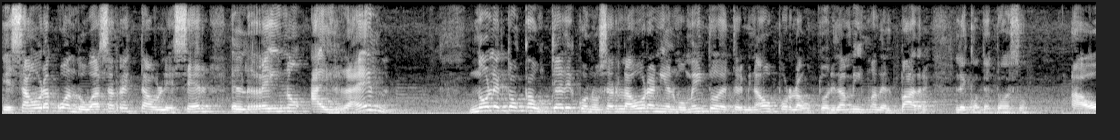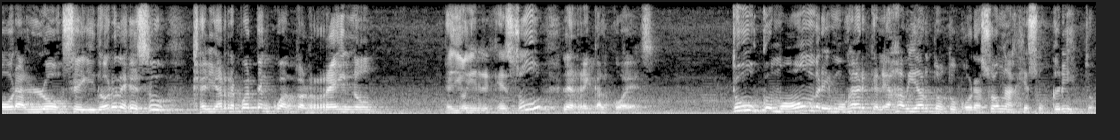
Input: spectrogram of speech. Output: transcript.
¿es ahora cuando vas a restablecer el reino a Israel? No le toca a ustedes conocer la hora ni el momento determinado por la autoridad misma del Padre. Le contestó Jesús. Ahora los seguidores de Jesús querían respuesta en cuanto al reino de Dios. Y Jesús les recalcó eso. Tú como hombre y mujer que le has abierto tu corazón a Jesucristo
